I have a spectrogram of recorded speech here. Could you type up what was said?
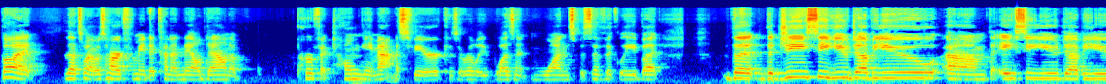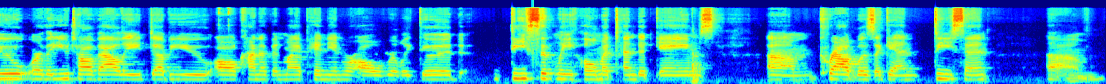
but that's why it was hard for me to kind of nail down a perfect home game atmosphere because there really wasn't one specifically. But the the GCUW, um, the ACUW, or the Utah Valley W, all kind of, in my opinion, were all really good decently home attended games. Um, crowd was again decent. Um,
